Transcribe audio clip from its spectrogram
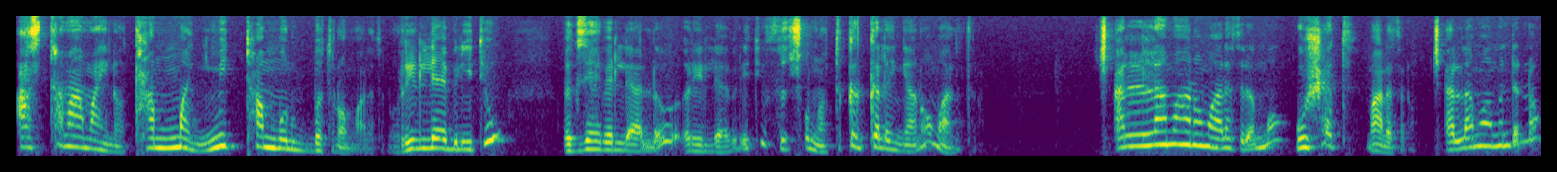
አስተማማኝ ነው፣ ታማኝ የሚታመኑበት ነው ማለት ነው። reliability ው በእግዚአብሔር ላይ ያለው reliability ፍጹም ነው፣ ትክክለኛ ነው ማለት ነው። ጨለማ ነው ማለት ደግሞ ውሸት ማለት ነው። ጨለማ ምንድን ነው?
